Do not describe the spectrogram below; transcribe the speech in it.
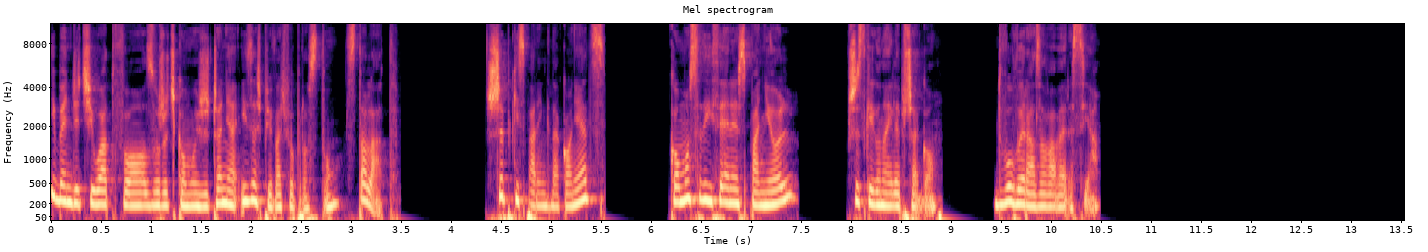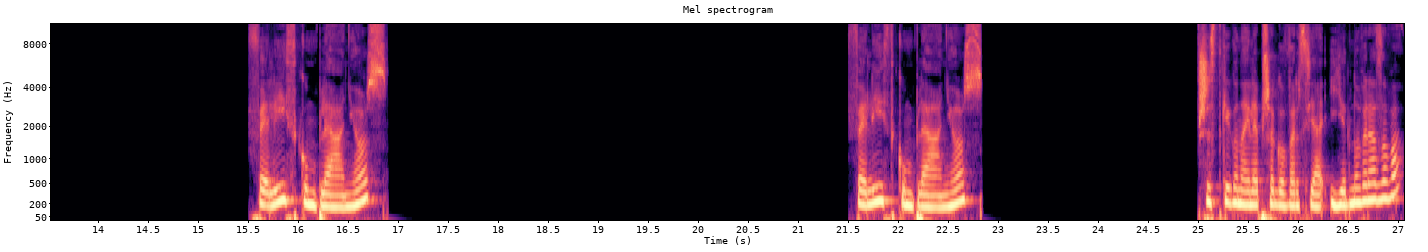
i będzie Ci łatwo złożyć komuś życzenia i zaśpiewać po prostu 100 lat. Szybki sparring na koniec. Como se dice en español? Wszystkiego najlepszego. Dwuwyrazowa wersja. Feliz cumpleaños. Feliz cumpleaños. Wszystkiego najlepszego wersja jednowyrazowa?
